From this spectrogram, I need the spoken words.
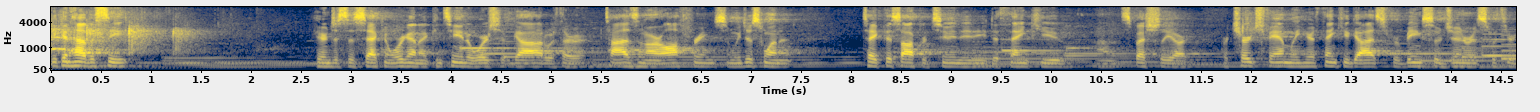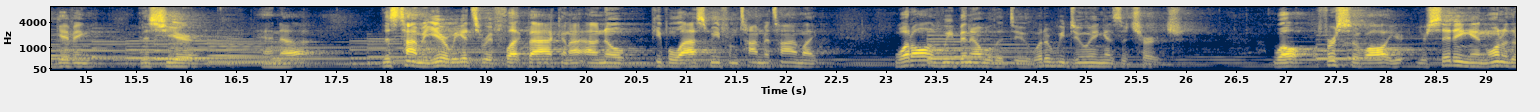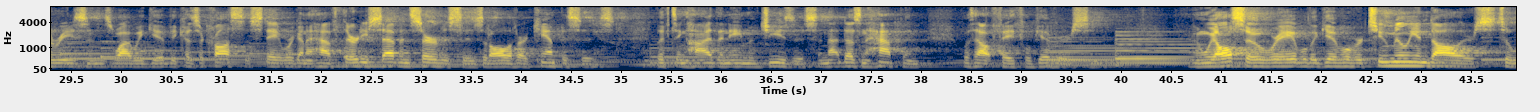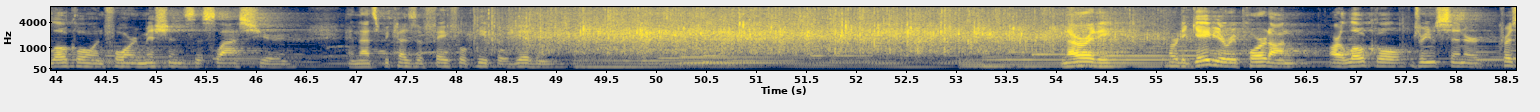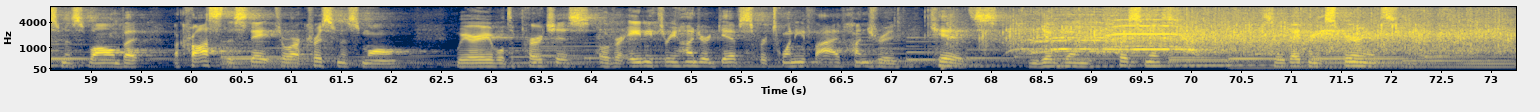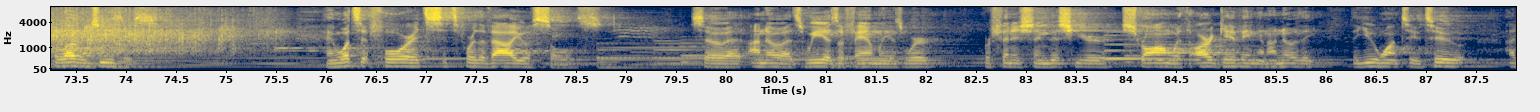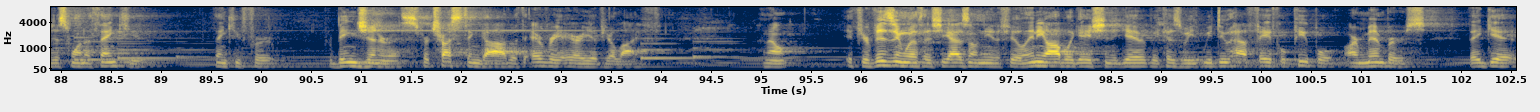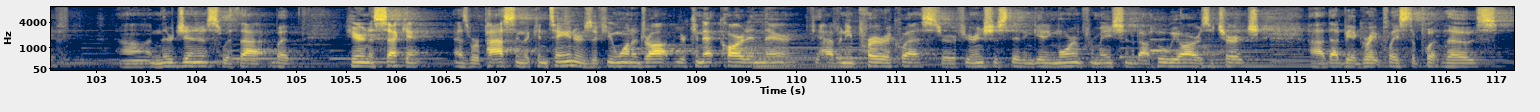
You can have a seat. Here in just a second, we're going to continue to worship God with our tithes and our offerings. And we just want to take this opportunity to thank you, uh, especially our, our church family here. Thank you guys for being so generous with your giving this year. And uh, this time of year, we get to reflect back. And I, I know people ask me from time to time, like, what all have we been able to do? What are we doing as a church? Well, first of all, you're, you're, sitting in one of the reasons why we give because across the state we're going to have 37 services at all of our campuses lifting high the name of Jesus. And that doesn't happen without faithful givers. And, and we also were able to give over $2 million to local and foreign missions this last year. And that's because of faithful people giving. And I already, already gave you a report on our local Dream Center Christmas Mall, but across the state through our Christmas Mall, we are able to purchase over 8,300 gifts for 2,500 kids and give them Christmas so they can experience the love of Jesus. And what's it for? It's, it's for the value of souls. So uh, I know as we as a family, as we're, we're finishing this year strong with our giving, and I know that that you want to too, I just want to thank you. Thank you for, for being generous, for trusting God with every area of your life. Now, if you're visiting with us, you guys don't need to feel any obligation to give because we, we do have faithful people, our members, they give. Uh, and they're generous with that. But here in a second, as we're passing the containers, if you want to drop your Connect card in there, if you have any prayer requests, or if you're interested in getting more information about who we are as a church, uh, that'd be a great place to put those.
